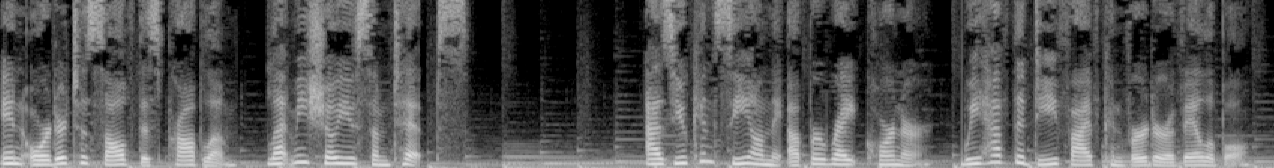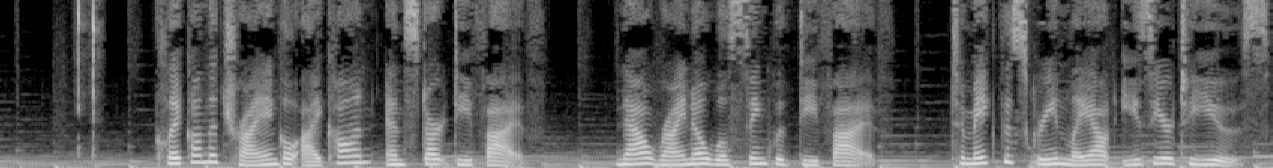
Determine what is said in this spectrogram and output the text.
In order to solve this problem, let me show you some tips. As you can see on the upper right corner, we have the D5 converter available. Click on the triangle icon and start D5. Now Rhino will sync with D5. To make the screen layout easier to use,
